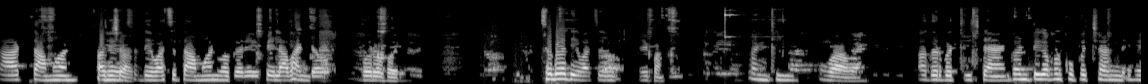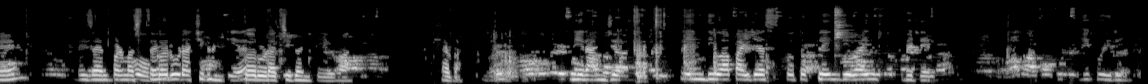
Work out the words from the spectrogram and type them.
ताट तामण हे अच्छा. असं देवाचं तामण वगैरे पेला भांड बरोबर. सगळं देवाचं हे घंटी. वा वा. अगरबत्ती स्टँड घंटिका पण खूपच छान आहे. डिझाईन पण मस्त आहे. गरुडाची घंटी आहे. गरुडाची घंटी आहे वा. हे बघ. निरांजन. प्लेन दिवा पाहिजे असतो तो प्लेन दिवाही भेटेल ही कोयरी.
